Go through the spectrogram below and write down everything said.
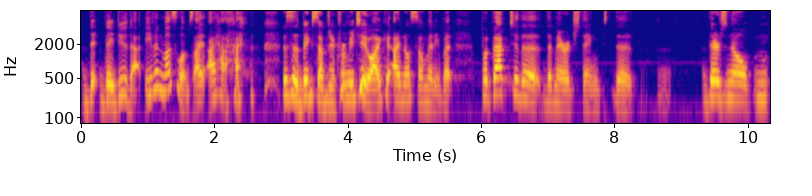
they, they do that. Even Muslims. I, I, I, this is a big subject for me too. I, I know so many, but but back to the the marriage thing. The there's no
